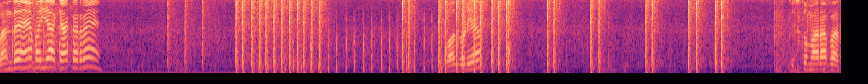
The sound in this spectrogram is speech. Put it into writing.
बंदे हैं भैया क्या कर रहे हैं? बहुत बढ़िया। किसको मारा पर?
